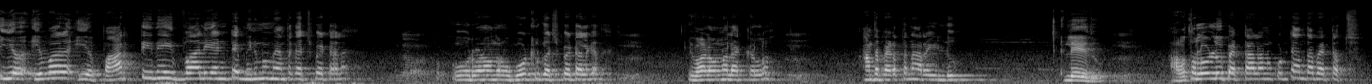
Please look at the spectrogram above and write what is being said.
ఇవ- ఇవ్వాలి ఈ పార్టీనే ఇవ్వాలి అంటే మినిమం ఎంత ఖర్చు పెట్టాలా? ఓ రెండు వందల కోట్లు ఖర్చు పెట్టాలి కదా. ఇవాళ ఉన్న లెక్కల్లో. అంత పెడుతున్నారా వీళ్ళు? లేదు. అవతలోళ్ళు పెట్టాలనుకుంటే అంత పెట్టచ్చు.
